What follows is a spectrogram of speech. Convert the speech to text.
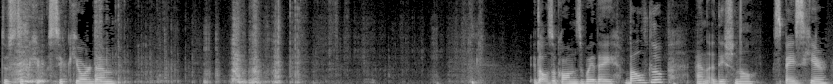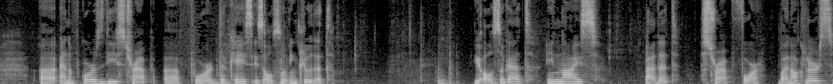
to secu secure them It also comes with a belt loop and additional space here. Uh, and of course the strap uh, for the case is also included. You also get a nice padded strap for binoculars,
